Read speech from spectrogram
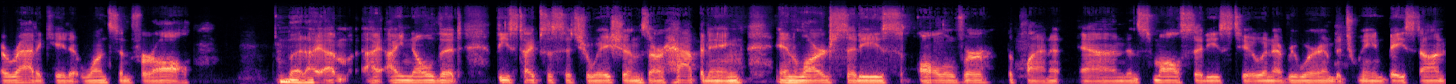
eradicate it once and for all but mm-hmm. I, um, I, I know that these types of situations are happening in large cities all over the planet and in small cities too and everywhere in between based on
